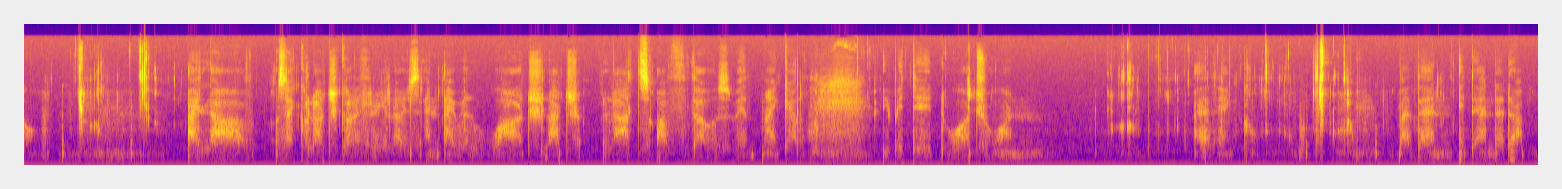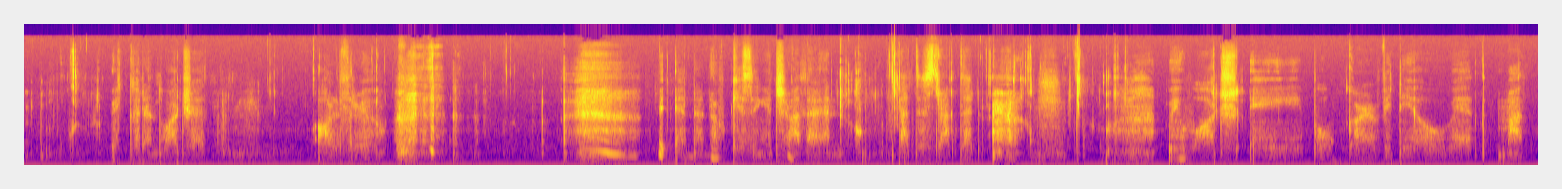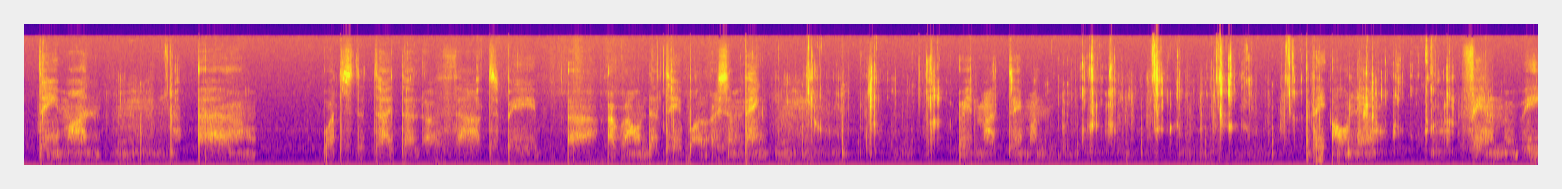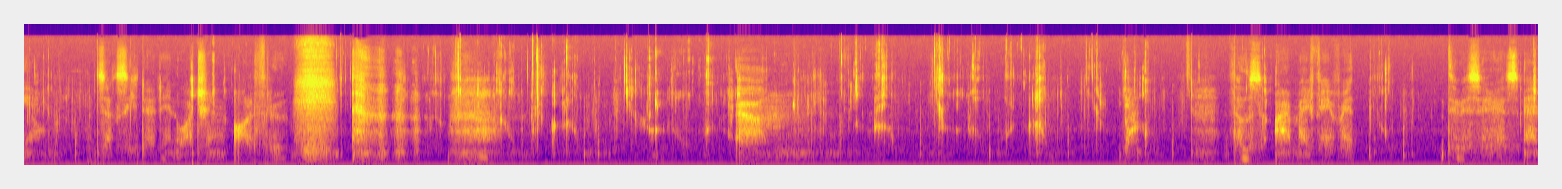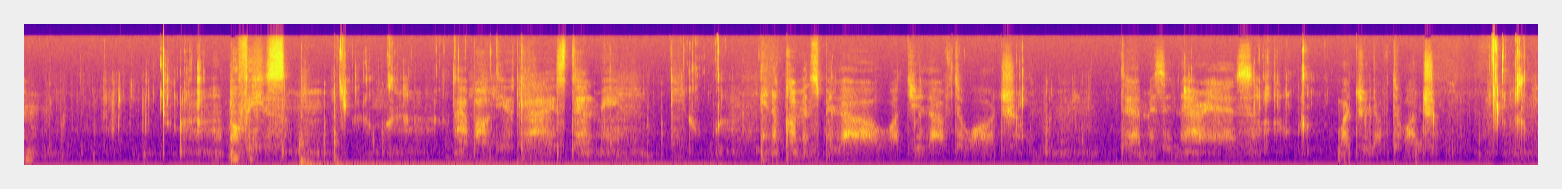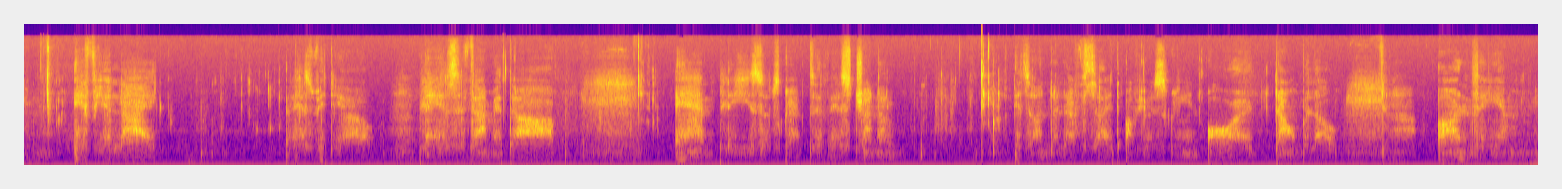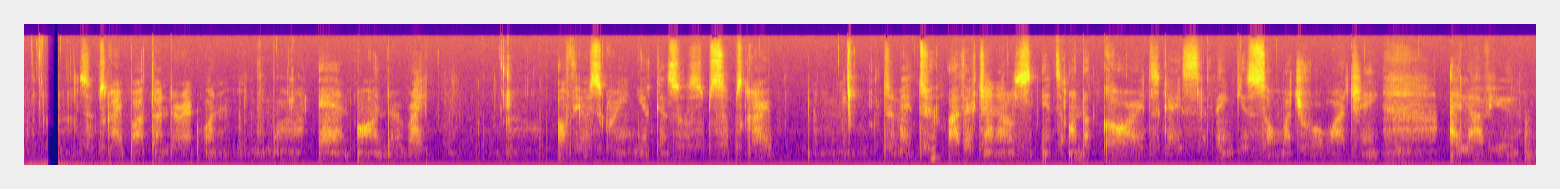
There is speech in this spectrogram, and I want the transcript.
I love psychological thrillers and I will watch lots, lots of those with Michael. If we did watch one, I think, but then it ended up we couldn't watch it all through. In watching all through. um, yeah, those are my favorite TV series and movies. How about you guys? Tell me in the comments below what you love to watch. Tell me scenarios what you love to watch. screen or down below on the subscribe button, the red one, and on the right of your screen, you can subscribe to my two other channels. It's on the cards, guys. Thank you so much for watching. I love you.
